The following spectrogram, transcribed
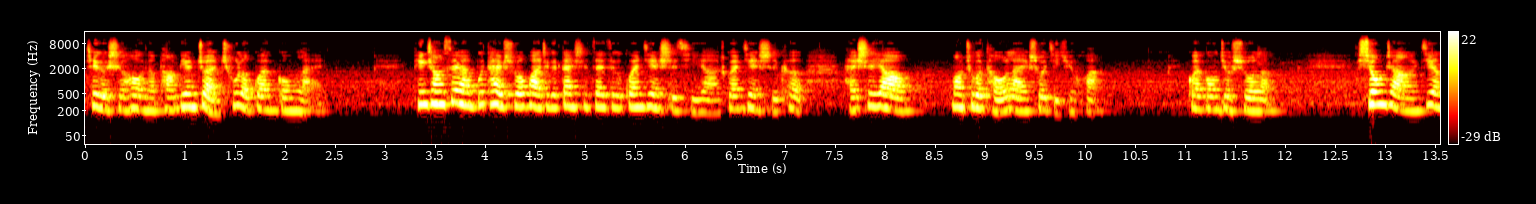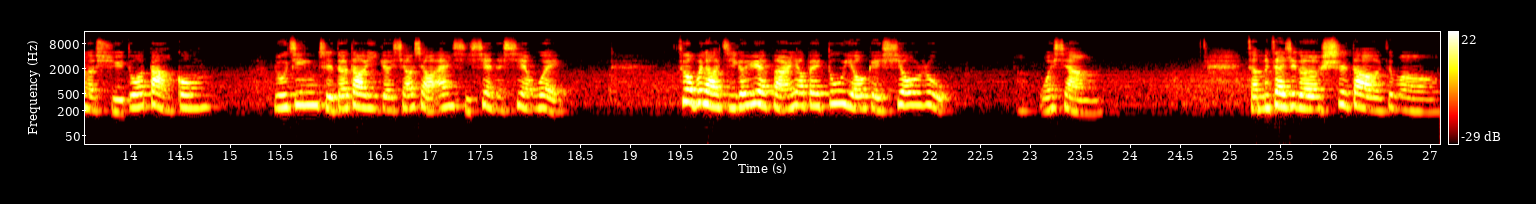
这个时候呢，旁边转出了关公来。平常虽然不太说话，这个但是在这个关键时期啊，关键时刻还是要冒出个头来说几句话。关公就说了：“兄长建了许多大功，如今只得到一个小小安喜县的县尉，做不了几个月，反而要被督邮给羞辱。我想。”咱们在这个世道这么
